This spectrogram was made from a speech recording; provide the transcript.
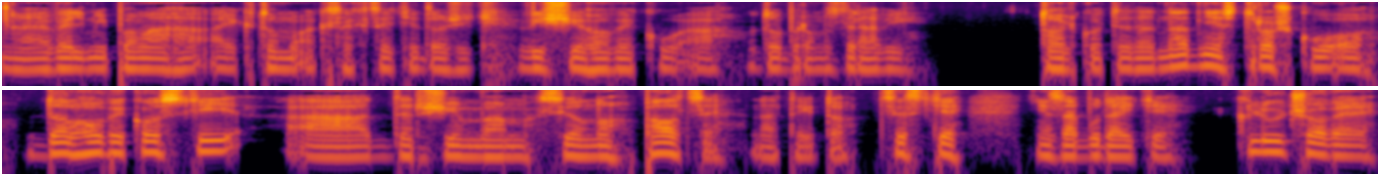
Veľmi pomáha aj k tomu, ak sa chcete dožiť vyššieho veku a v dobrom zdraví. Toľko teda na dnes trošku o dlhovekosti a držím vám silno palce na tejto ceste. Nezabúdajte kľúčové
